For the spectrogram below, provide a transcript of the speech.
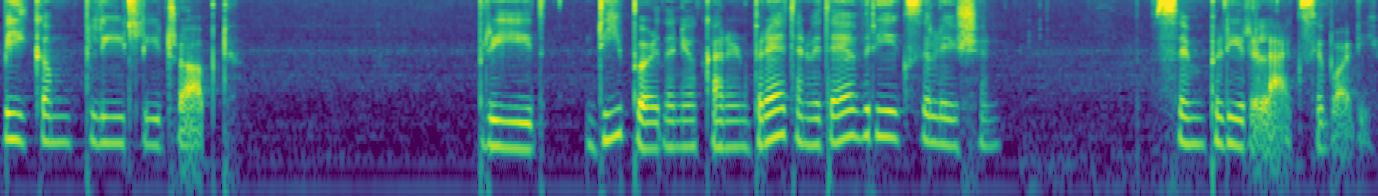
be completely dropped. Breathe deeper than your current breath, and with every exhalation, simply relax your body.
